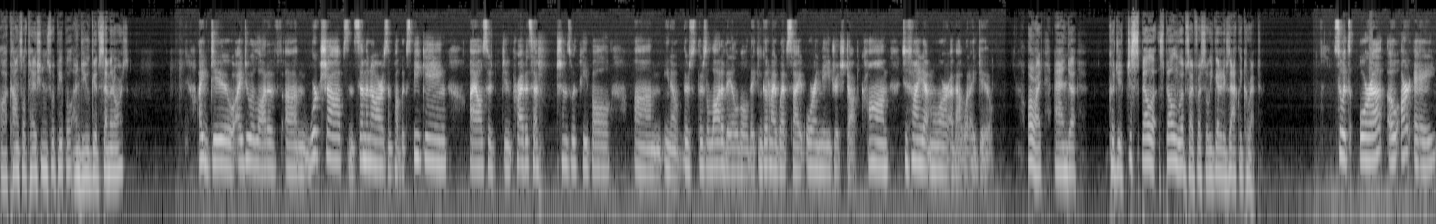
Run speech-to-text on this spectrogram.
uh, consultations with people and do you give seminars? I do. I do a lot of um, workshops and seminars and public speaking. I also do private sessions with people. Um, you know, there's there's a lot available. They can go to my website oranadrich.com to find out more about what I do. All right, and uh, could you just spell spell your website for us so we get it exactly correct? So it's Ora O R A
